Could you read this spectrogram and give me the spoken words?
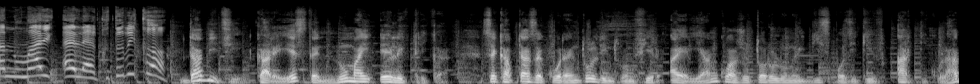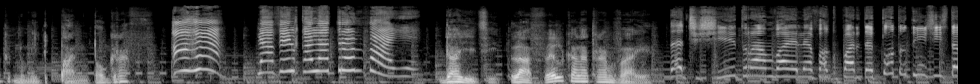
e numai electrică Da, biții, care este numai electrică. se captează curentul dintr-un fir aerian cu ajutorul unui dispozitiv articulat numit pantograf. Aha, la fel ca la tramvaie Da, Iții, la fel ca la tramvaie. Deci și tramvaiele fac parte tot din sistemul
